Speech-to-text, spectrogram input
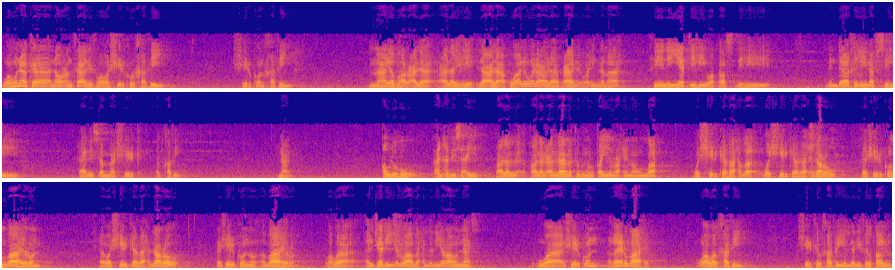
وهناك نوع ثالث وهو الشرك الخفي. شرك خفي ما يظهر على عليه لا على أقواله ولا على أفعاله وإنما في نيته وقصده من داخل نفسه. هذا يسمى الشرك الخفي. نعم. قوله عن أبي سعيد قال قال العلامة ابن القيم رحمه الله والشرك والشرك فاحذره فشرك ظاهر. والشرك فاحذره فشرك ظاهر. وهو الجلي الواضح الذي يراه الناس. وشرك غير ظاهر وهو الخفي. الشرك الخفي الذي في القلب.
